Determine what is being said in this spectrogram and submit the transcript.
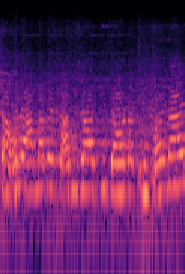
তাহলে আমাদের দাবি দেওয়া কি দেওয়াটা ঠিক হয় নাই?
